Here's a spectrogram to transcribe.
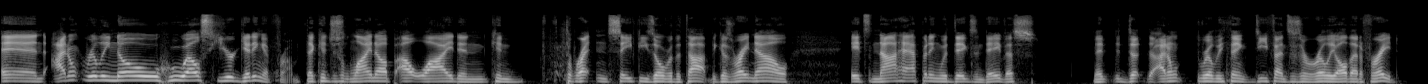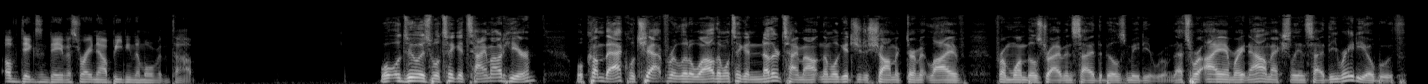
And I don't really know who else you're getting it from that can just line up out wide and can threaten safeties over the top because right now it's not happening with Diggs and Davis. It, it, I don't really think defenses are really all that afraid of Diggs and Davis right now beating them over the top. What we'll do is we'll take a timeout here. We'll come back. We'll chat for a little while. Then we'll take another timeout, and then we'll get you to Sean McDermott live from One Bills Drive inside the Bills media room. That's where I am right now. I'm actually inside the radio booth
